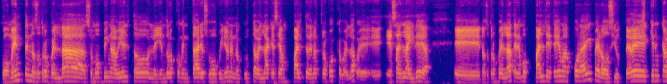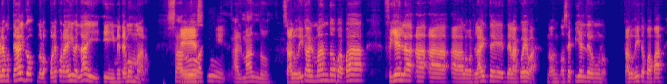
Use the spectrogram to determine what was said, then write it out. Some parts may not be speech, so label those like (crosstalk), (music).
comenten, nosotros, ¿verdad? Somos bien abiertos, leyendo los comentarios, sus opiniones, nos gusta, ¿verdad? Que sean parte de nuestro podcast, ¿verdad? Pues eh, esa es la idea. Eh, nosotros, ¿verdad? Tenemos un par de temas por ahí, pero si ustedes quieren que hablemos de algo, nos los pone por ahí, ¿verdad? Y, y metemos mano. Saludos aquí al mando. Saludito al mando, papá. Fiel a, a, a los lives de, de, la cueva. No, no se pierde uno. Saludito, papá.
